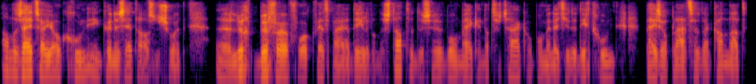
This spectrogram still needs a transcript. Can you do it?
Anderzijds zou je ook groen in kunnen zetten als een soort uh, luchtbuffer voor kwetsbare delen van de stad, dus uh, woonwijken en dat soort zaken. Op het moment dat je er dicht groen bij zou plaatsen, dan kan dat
